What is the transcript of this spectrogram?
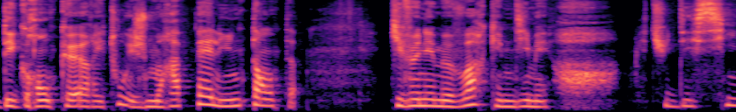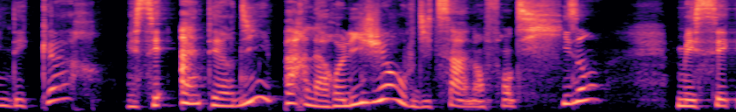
des grands cœurs et tout. Et je me rappelle une tante qui venait me voir, qui me dit mais, oh, mais tu dessines des cœurs? Mais c'est interdit par la religion. Vous dites ça à un enfant de 6 ans. Mais c'est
